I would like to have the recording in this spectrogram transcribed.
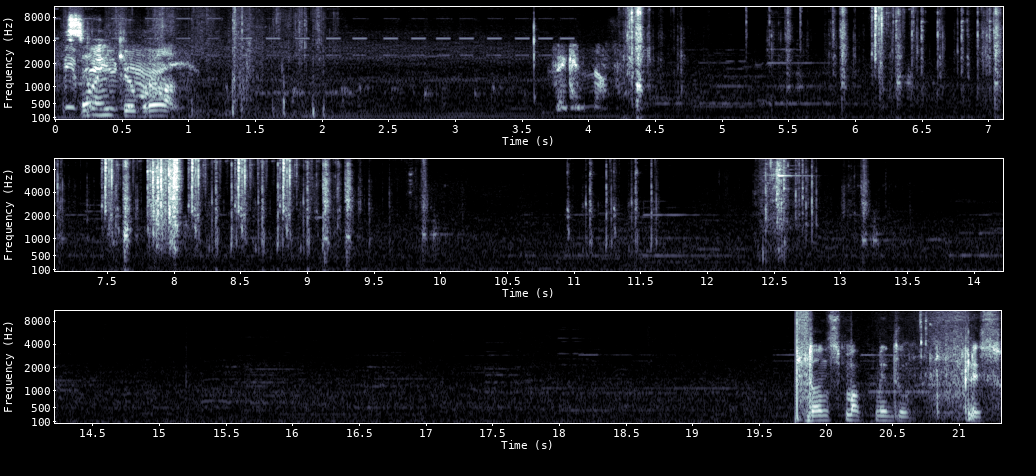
Thank you, bro. Don't smoke middle, please.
